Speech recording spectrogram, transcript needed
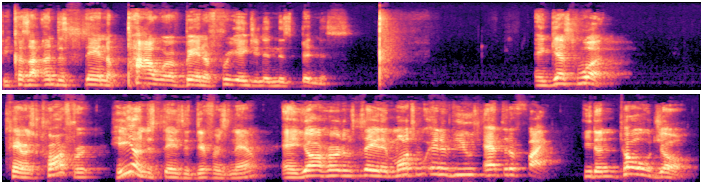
because I understand the power of being a free agent in this business. And guess what? Terrence Crawford, he understands the difference now. And y'all heard him say it in multiple interviews after the fight. He done told y'all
